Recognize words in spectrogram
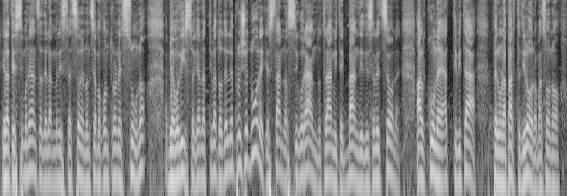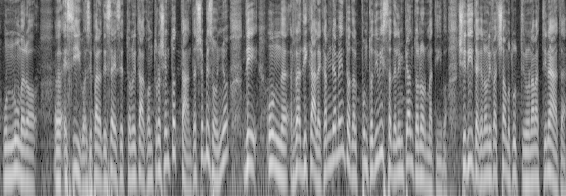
e la testimonianza dell'amministrazione non siamo contro nessuno, abbiamo visto che hanno attivato delle procedure che stanno assicurando tramite i bandi di selezione alcune attività per una parte di loro, ma sono un numero eh, esiguo, si parla di 6-7 unità contro 180, c'è bisogno di un radicale cambiamento dal punto di vista dell'impianto normativo. Ci dite che non li facciamo tutti in una mattinata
